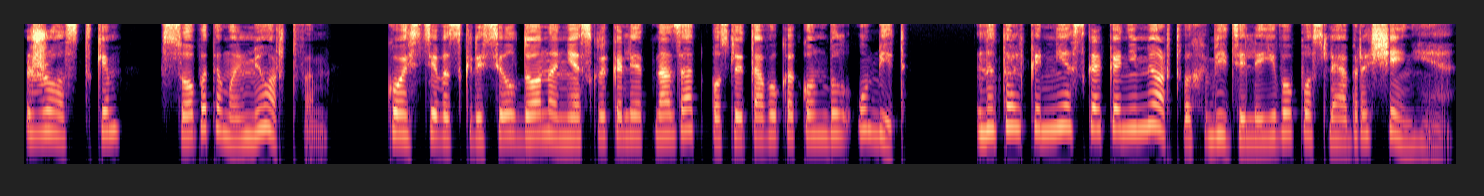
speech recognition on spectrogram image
жестким, с опытом и мертвым. Кости воскресил Дона несколько лет назад после того, как он был убит. Но только несколько немертвых видели его после обращения.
